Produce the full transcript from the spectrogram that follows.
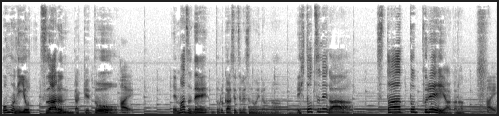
主に4つあるんだけどはい。えまずねどれから説明するのがいいんだろうな。え1つ目がスタートプレイヤーかな？はい。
